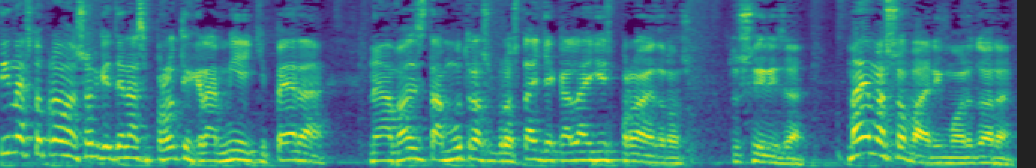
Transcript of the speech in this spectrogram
Τι είναι αυτό το πράγμα, Σόρ, γιατί να είσαι πρώτη γραμμή εκεί πέρα, να βάζεις τα μούτρα σου μπροστά και καλά γίνει πρόεδρος του ΣΥΡΙΖΑ. Μα είμαστε σοβαροί, μωρέ τώρα.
